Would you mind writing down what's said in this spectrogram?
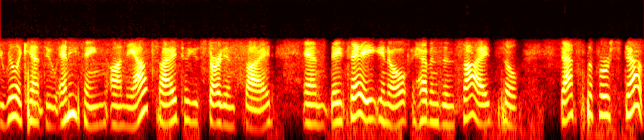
You really can't do anything on the outside till you start inside. And they say, you know, heaven's inside. So that's the first step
